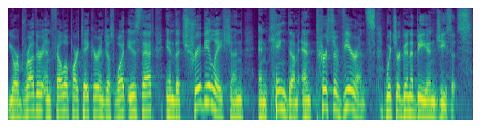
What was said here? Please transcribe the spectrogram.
your brother and fellow partaker, and just what is that? In the tribulation and kingdom and perseverance which are going to be in Jesus.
